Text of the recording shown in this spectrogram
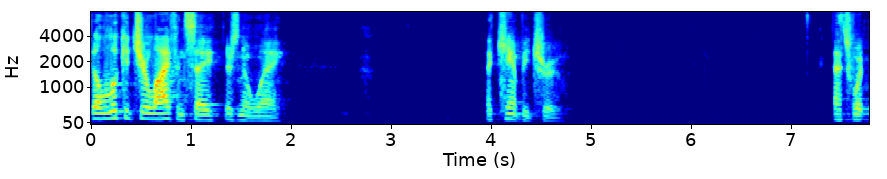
they'll look at your life and say, There's no way. That can't be true. That's what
